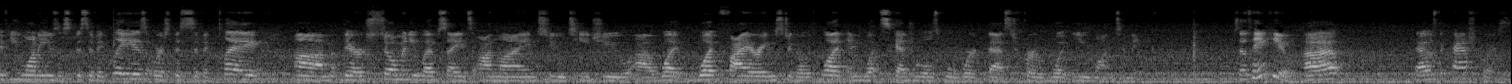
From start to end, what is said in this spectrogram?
if you want to use a specific glaze or a specific clay, um, there are so many websites online to teach you uh, what, what firings to go with what and what schedules will work best for what you want to make. So thank you. Uh, that was the crash course.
